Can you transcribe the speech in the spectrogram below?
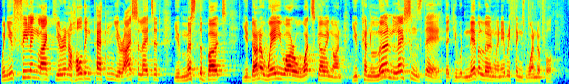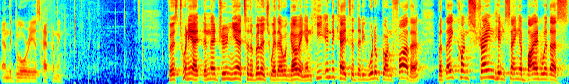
When you're feeling like you're in a holding pattern, you're isolated, you've missed the boat, you don't know where you are or what's going on, you can learn lessons there that you would never learn when everything's wonderful and the glory is happening. Verse 28 Then they drew near to the village where they were going, and he indicated that he would have gone farther, but they constrained him, saying, Abide with us,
